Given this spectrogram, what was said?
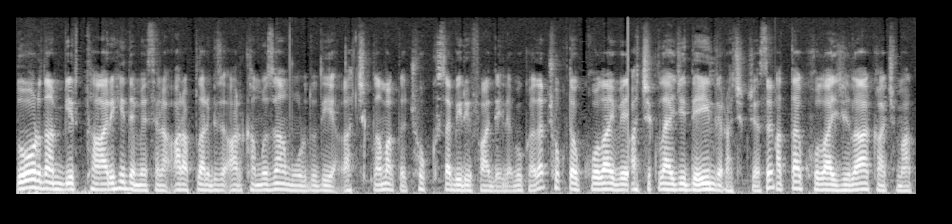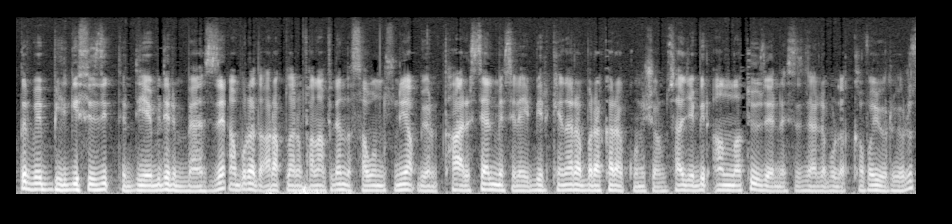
Doğrudan bir tarihi de mesela Araplar bizi arkamızdan vurdu diye açıklamak da çok kısa bir ifadeyle bu kadar. Çok da kolay ve açıklayıcı değildir açıkçası. Hatta kolaycılığa kaçmaktır ve bilgisizliktir diyebilirim ben size. Ha burada Arapların falan filan da savunusunu yapmıyorum. Tarihsel meseleyi bir kenara bırakarak konuşuyorum. Sadece bir anlatı üzerine sizlerle burada kafa yoruyoruz.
